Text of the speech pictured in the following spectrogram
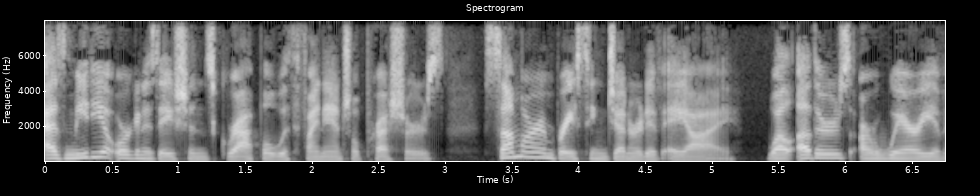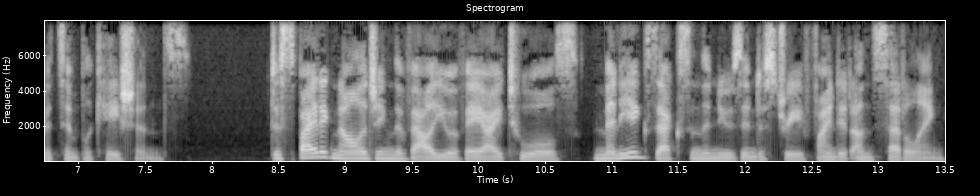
As media organizations grapple with financial pressures, some are embracing generative AI, while others are wary of its implications. Despite acknowledging the value of AI tools, many execs in the news industry find it unsettling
